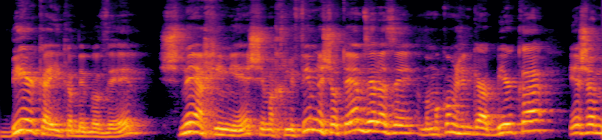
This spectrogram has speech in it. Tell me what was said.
בירקה איכא בבבל, שני אחים יש שמחליפים נשותיהם זה לזה, במקום שנקרא בירקה יש שם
